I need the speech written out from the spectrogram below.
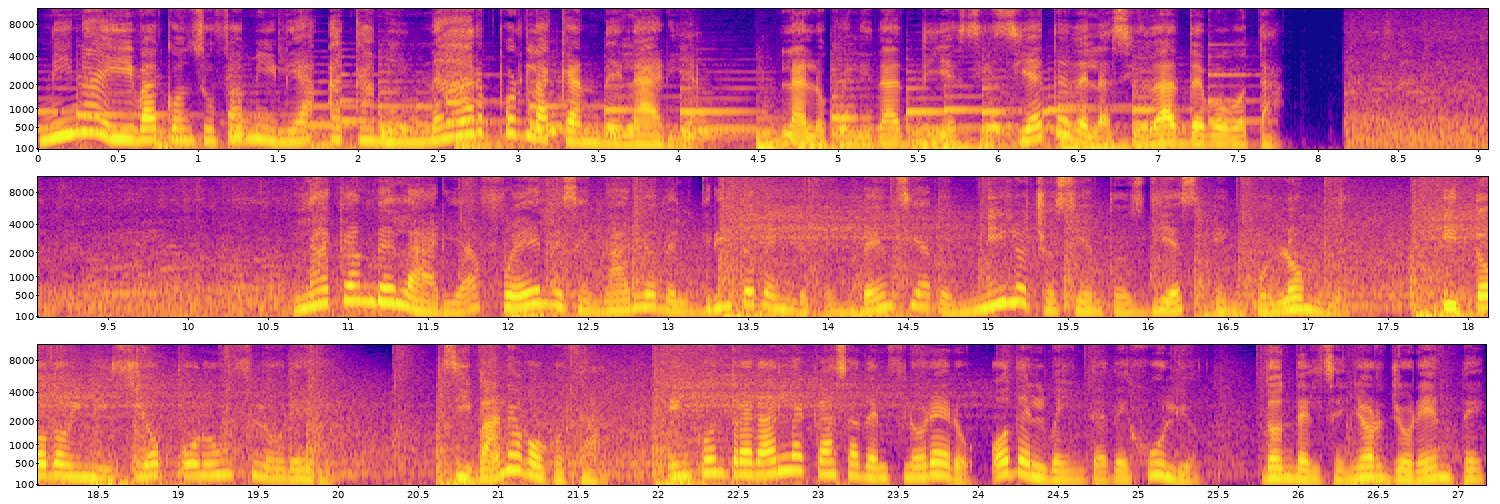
Nina iba con su familia a caminar por la Candelaria, la localidad 17 de la ciudad de Bogotá. La Candelaria fue el escenario del grito de independencia de 1810 en Colombia y todo inició por un florero. Si van a Bogotá, encontrarán la casa del florero o del 20 de julio, donde el señor Llorente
